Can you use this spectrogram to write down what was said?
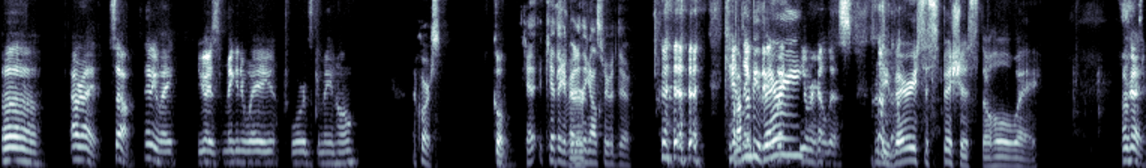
uh, all right. So anyway, you guys making your way towards the main hall. Of course. Cool. Can't, can't think of anything else we would do. Can't I'm gonna be of any way very- derail this. I'm gonna be very suspicious the whole way. Okay.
